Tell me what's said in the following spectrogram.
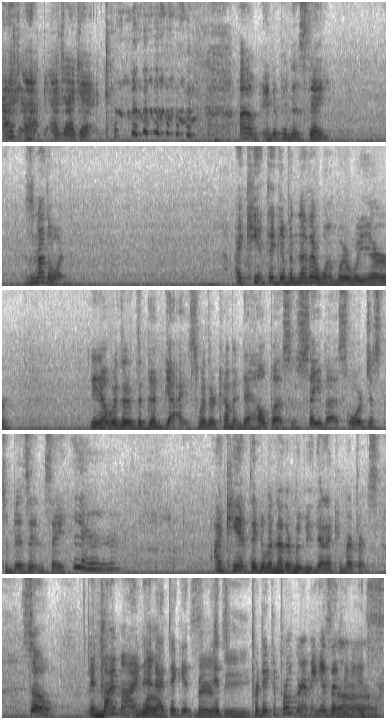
Ack, ack, ack, ack, ack. um, Independence Day is another one. I can't think of another one where we are, you know, where they're the good guys, where they're coming to help us or save us or just to visit and say hello. I can't think of another movie that I can reference. So, in my mind, and I think it's it's the- predictive programming. Is I think Uh, it's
